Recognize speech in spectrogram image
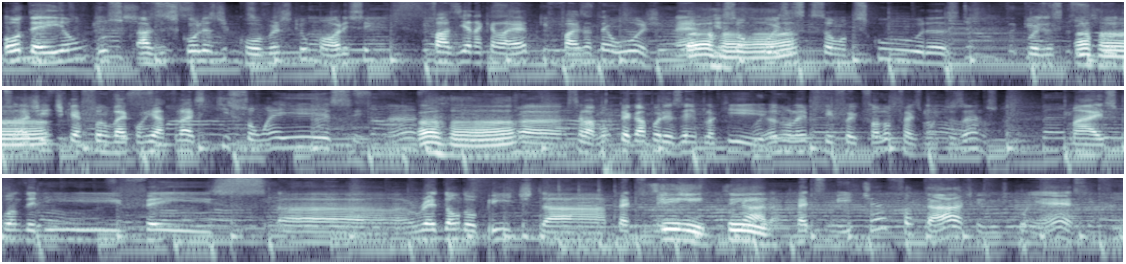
odeiam os- as escolhas de covers que o Morrissey fazia naquela época e faz até hoje, né? Porque são Aham. coisas que são obscuras, coisas que Aham. putz, a gente que é fã vai correr atrás. Que som é esse, né? Aham. Ah, sei lá, vamos pegar por exemplo aqui, eu não lembro quem foi que falou, faz muitos anos, mas quando ele fez ah, Redondo Beach da Pat Smith, Sim, sim. cara, Pat Smith é fantástica, a gente conhece, enfim,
